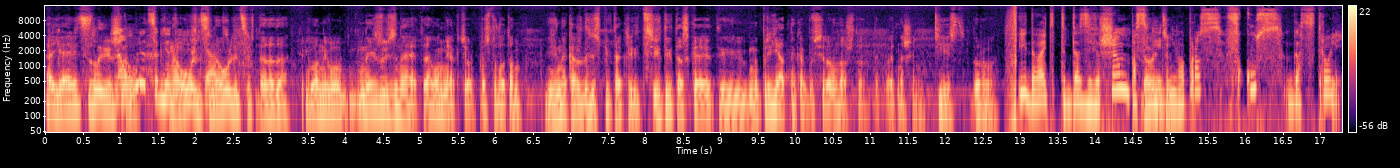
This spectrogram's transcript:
а я ведь слышал. На улице где-то На улице, на театре? улице, да-да-да. Он его наизусть знает, а он не актер. Просто вот он и на каждый спектакль и цветы таскает, и ну, приятно как бы все равно, что такое отношение. Есть, здорово. И давайте тогда завершим. Последний Давайте. вопрос. Вкус гастролей.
